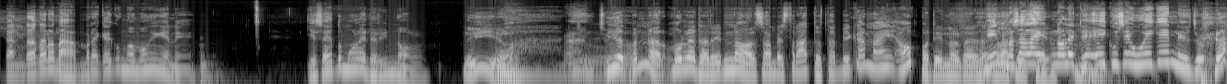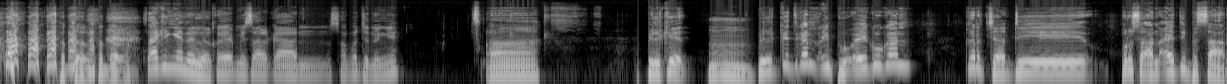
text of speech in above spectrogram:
Dan rata-rata mereka itu ngomongin ini. Ya saya tuh mulai dari nol. Iya. Hancur. Iya benar, mulai dari 0 sampai 100, tapi kan naik apa di 0 dari 100? Ini masalah sih? nolnya DE ku sewe kene, Cok. betul, betul. Saking ngene lho, kayak misalkan siapa jenenge? Eh Bill Gates. Mm. Bill Gates kan ibu iku kan kerja di perusahaan IT besar,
